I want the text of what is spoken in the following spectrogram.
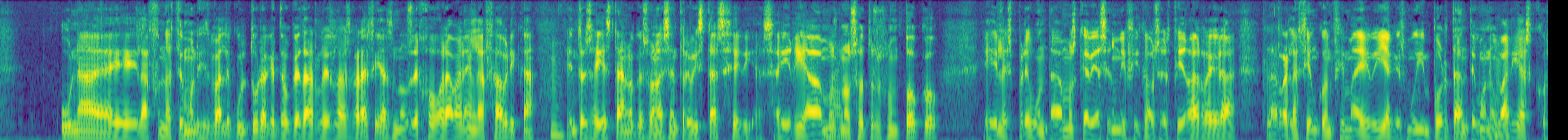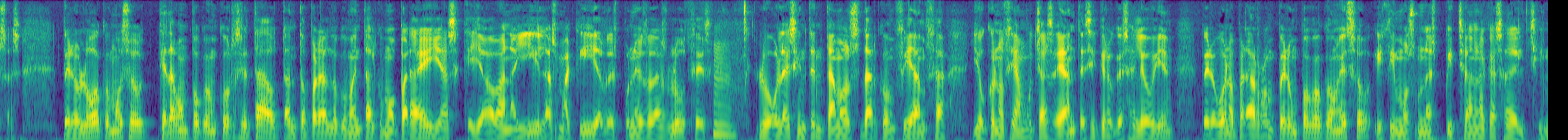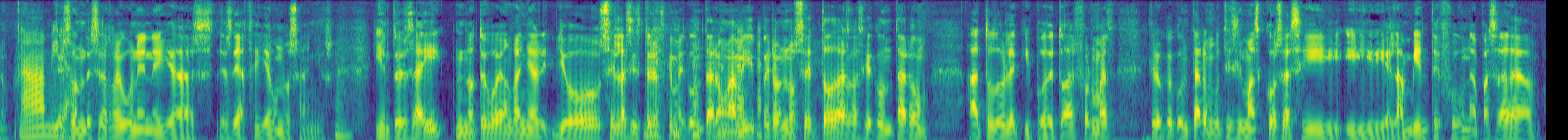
Una, eh, la Fundación Municipal de Cultura, que tengo que darles las gracias, nos dejó grabar en la fábrica. Entonces ahí están lo que son las entrevistas serias. Ahí guiábamos Vale. nosotros un poco, eh, les preguntábamos qué había significado ser cigarrera, la relación con Cima de Villa, que es muy importante, bueno, varias cosas. Pero luego, como eso quedaba un poco encorsetado, tanto para el documental como para ellas, que llegaban allí, las maquillas, les pones las luces, Mm. luego les intentamos dar confianza. Yo conocía muchas de antes y creo que salió bien, pero bueno, para romper un poco con eso, hicimos una speech en la casa del chino, Ah, que es donde se reúnen ellas desde hace ya unos años. Mm. Y entonces ahí no te voy a engañar, yo sé las historias que me contaron a mí, pero no sé todas las que contaron a todo el equipo. De todas formas, creo que contaron muchísimas cosas y, y el ambiente fue una pasada.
